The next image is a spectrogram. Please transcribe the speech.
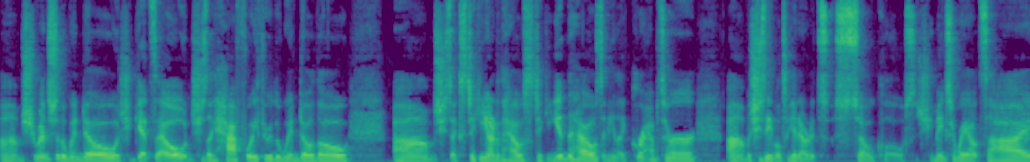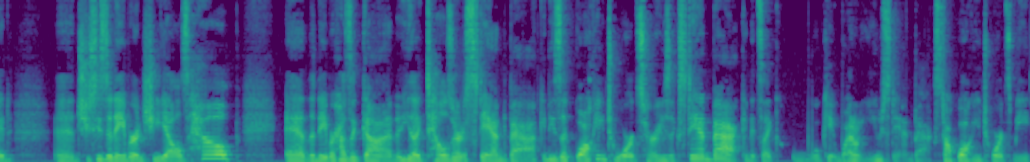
Um, she runs to the window and she gets out. And she's like halfway through the window though. Um, she's like sticking out of the house, sticking in the house, and he like grabs her. Um, but she's able to get out. It's so close. She makes her way outside and she sees a neighbor and she yells help and the neighbor has a gun and he like tells her to stand back and he's like walking towards her and he's like stand back and it's like okay why don't you stand back? Stop walking towards me.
